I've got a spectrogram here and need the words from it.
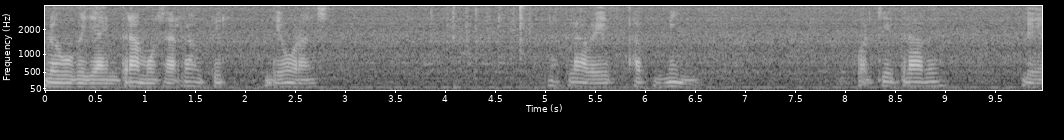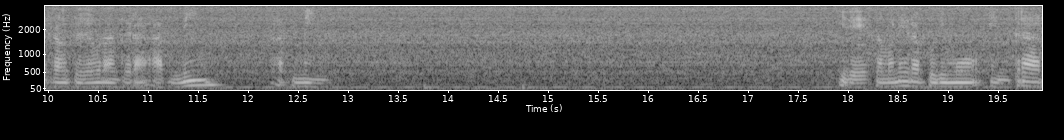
Luego que ya entramos al router de Orange la clave es admin. Cualquier clave de router de Orange será admin admin. Y de esta manera pudimos entrar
